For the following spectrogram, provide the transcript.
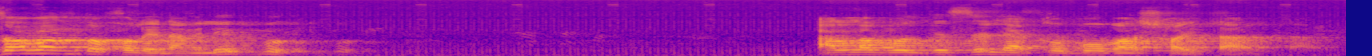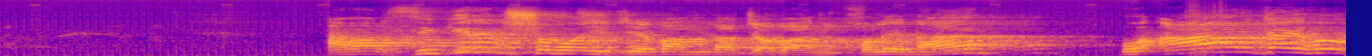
জবান তো খোলেন, আমি লিখব কি? আল্লাহ বলতেছে, লেখো, বোবা শয়তান। আমার জিকিরের সময় যে বান্দা জবান খোলে না, ও আর যাই হোক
